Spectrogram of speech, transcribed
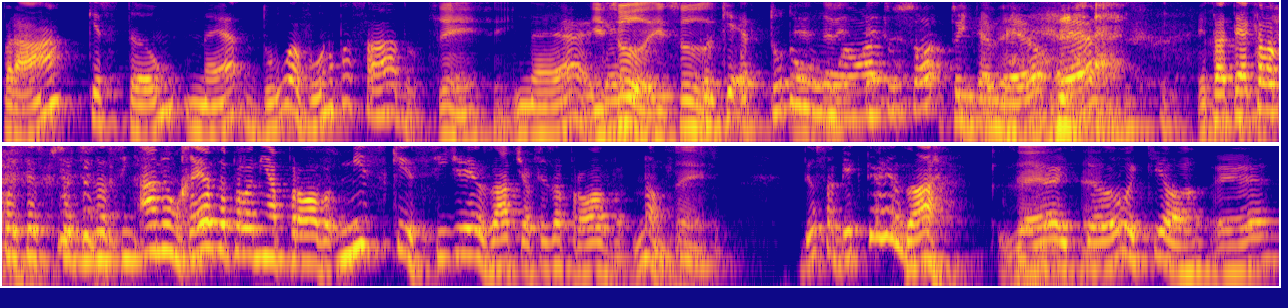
para questão né do avô no passado sim sim né isso é, isso porque é tudo um, é um ato só tu entendeu é então até aquela coisa que as pessoas dizem assim ah não reza pela minha prova me esqueci de rezar tu já fez a prova não sim. Deus sabia que tu ia rezar sim, né? Sim. então aqui ó é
